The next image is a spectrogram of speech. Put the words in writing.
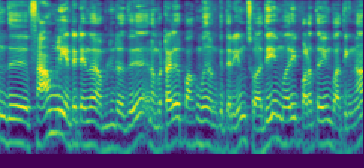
வந்து ஃபேமிலி என்டர்டெய்னர் அப்படின்றது நம்ம ட்ரைலர் பார்க்கும்போது நமக்கு தெரியும். ஸோ அதே மாதிரி படத்துலையும் பார்த்தீங்கன்னா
